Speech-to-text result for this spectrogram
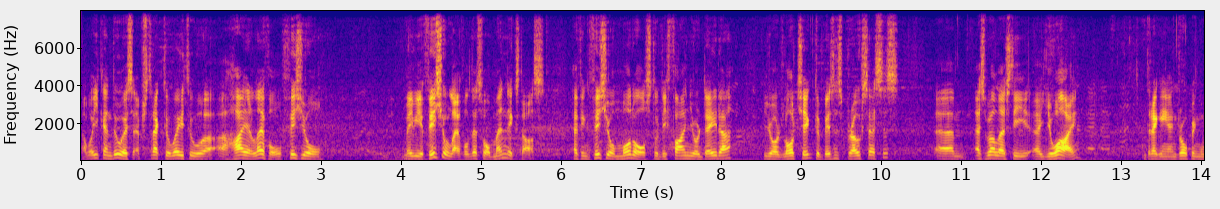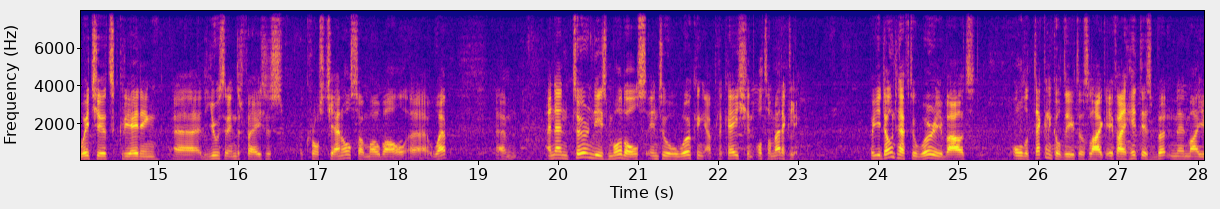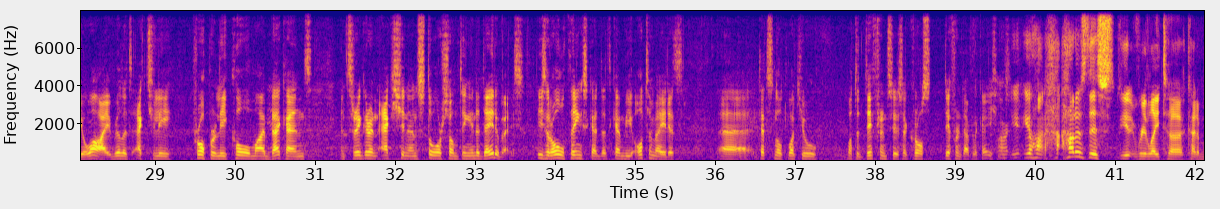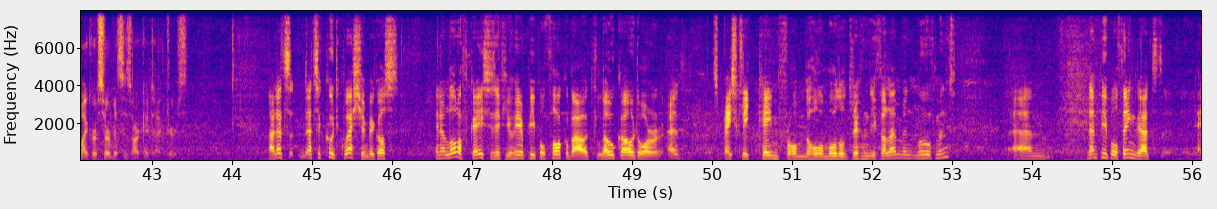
And what you can do is abstract away to a, a higher level, visual, maybe a visual level, that's what Mendix does. Having visual models to define your data, your logic, the business processes, um, as well as the uh, UI, dragging and dropping widgets, creating uh, the user interfaces across channels, so mobile, uh, web. Um, and then turn these models into a working application automatically. But you don't have to worry about all the technical details like if I hit this button in my UI, will it actually properly call my backend and trigger an action and store something in the database? These are all things that can be automated. Uh, that's not what you what the difference is across different applications. Right, Johan, how does this relate to kind of microservices architectures? Now that's, that's a good question because in a lot of cases, if you hear people talk about low code, or uh, it's basically came from the whole model-driven development movement, um, then people think that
